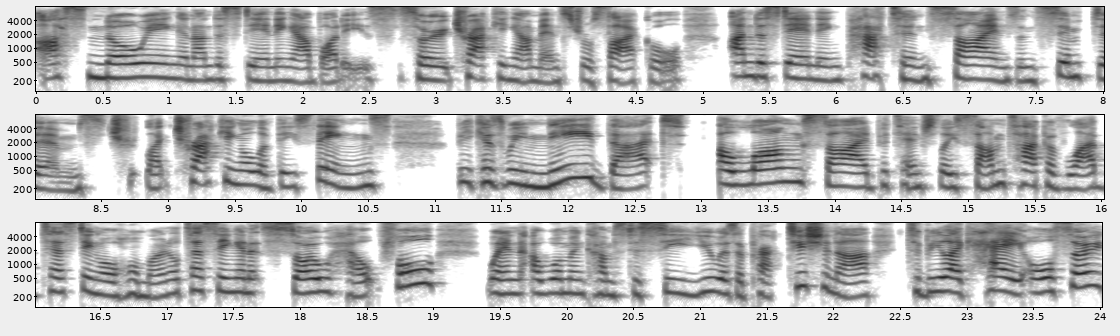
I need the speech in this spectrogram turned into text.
us knowing and understanding our bodies. So, tracking our menstrual cycle, understanding patterns, signs, and symptoms, tr- like tracking all of these things, because we need that alongside potentially some type of lab testing or hormonal testing. And it's so helpful when a woman comes to see you as a practitioner to be like, hey, also,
